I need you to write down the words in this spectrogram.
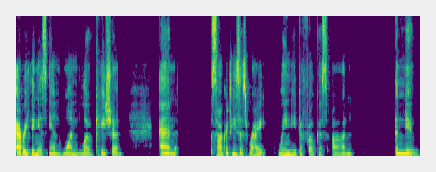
Everything is in one location. And Socrates is right. We need to focus on the new.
